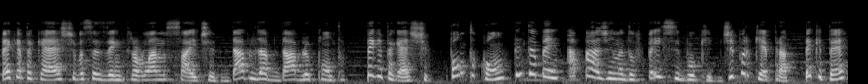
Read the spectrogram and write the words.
PQPcast, vocês entram lá no site www.pqpcast.com. Tem também a página do Facebook de Porquê para PQP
